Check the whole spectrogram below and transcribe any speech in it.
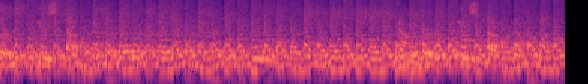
Number is up. Number is up.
